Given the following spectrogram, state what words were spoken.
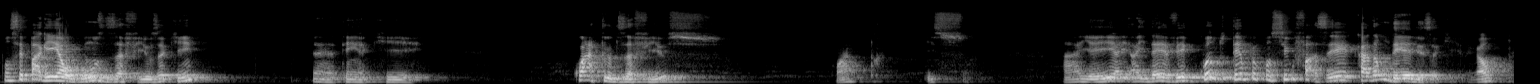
Então separei alguns desafios aqui. É, tem aqui quatro desafios. Quatro. Isso. Ah, e aí a, a, ideia é ver quanto tempo eu consigo fazer cada um deles aqui, legal?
